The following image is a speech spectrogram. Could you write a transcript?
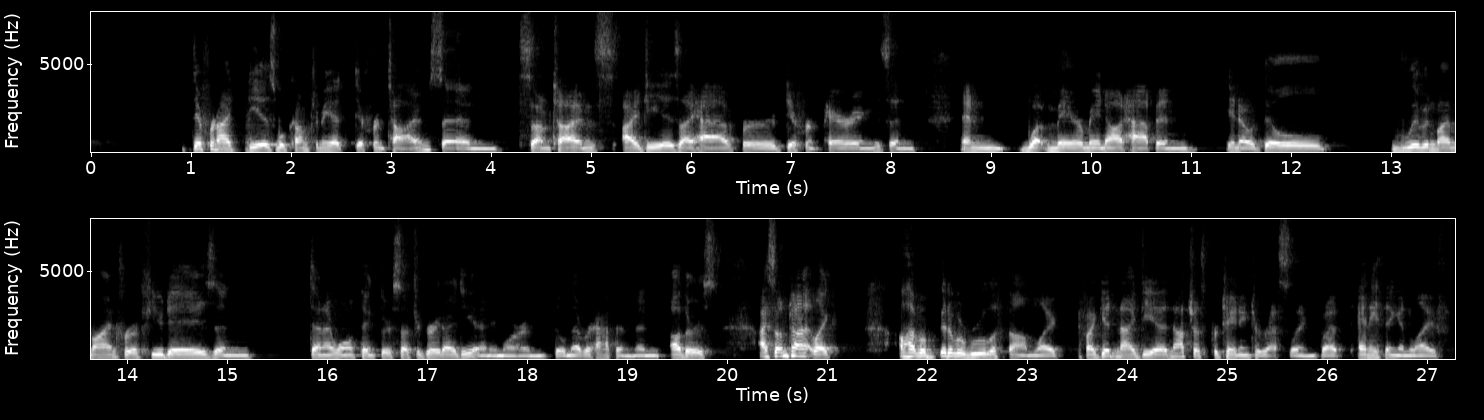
different ideas will come to me at different times. And sometimes ideas I have for different pairings and, and what may or may not happen, you know, they'll live in my mind for a few days and then I won't think they're such a great idea anymore and they'll never happen. And others, I sometimes like I'll have a bit of a rule of thumb. Like if I get an idea, not just pertaining to wrestling, but anything in life,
